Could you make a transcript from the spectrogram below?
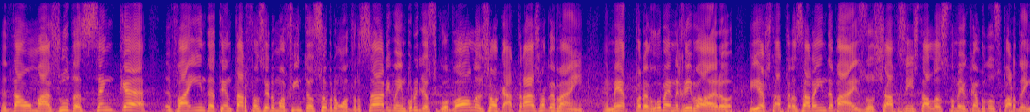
Dá uma ajuda Sanca. Vai ainda tentar fazer uma finta sobre um adversário. Embrulha-se com a bola, joga atrás, joga bem. Mete para Rubén Ribeiro. E este a atrasar ainda mais. O Chaves instala-se no meio campo do Sporting.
